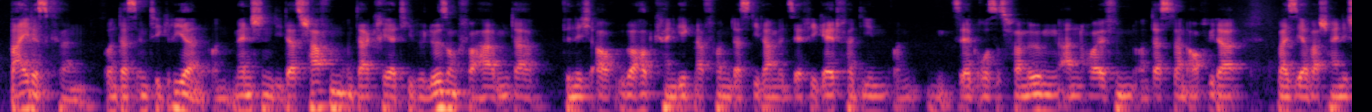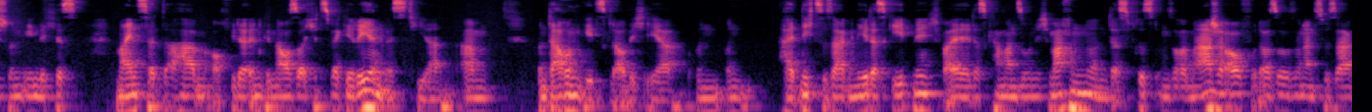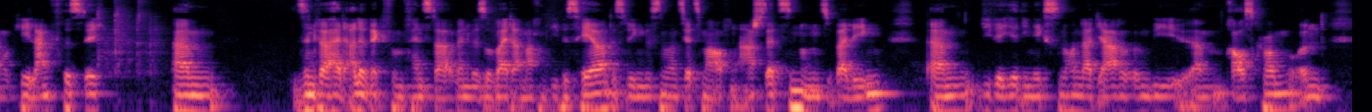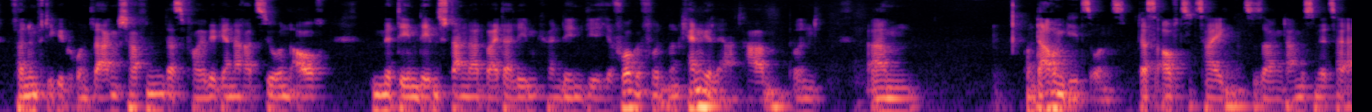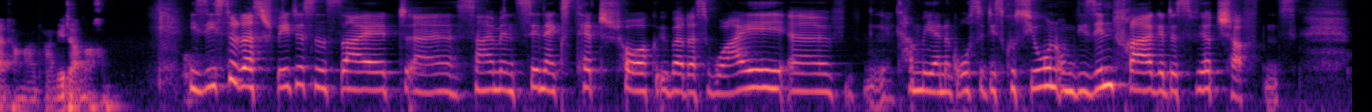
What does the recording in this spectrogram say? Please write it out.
beides können und das integrieren. Und Menschen, die das schaffen und da kreative Lösungen vorhaben, da bin ich auch überhaupt kein Gegner von, dass die damit sehr viel Geld verdienen und ein sehr großes Vermögen anhäufen und das dann auch wieder weil sie ja wahrscheinlich schon ein ähnliches Mindset da haben, auch wieder in genau solche Zwecke reinvestieren. Ähm, und darum geht's, glaube ich, eher. Und, und halt nicht zu sagen, nee, das geht nicht, weil das kann man so nicht machen und das frisst unsere Marge auf oder so, sondern zu sagen, okay, langfristig ähm, sind wir halt alle weg vom Fenster, wenn wir so weitermachen wie bisher. Deswegen müssen wir uns jetzt mal auf den Arsch setzen und uns überlegen, ähm, wie wir hier die nächsten 100 Jahre irgendwie ähm, rauskommen und vernünftige Grundlagen schaffen, dass Folgegenerationen auch mit dem Lebensstandard weiterleben können, den wir hier vorgefunden und kennengelernt haben. Und, ähm, und darum geht's uns, das aufzuzeigen und zu sagen, da müssen wir jetzt halt einfach mal ein paar Meter machen. Wie siehst du das spätestens seit äh, Simon Sinek's TED Talk über das Why? Äh, haben wir ja eine große Diskussion um die Sinnfrage des Wirtschaftens.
